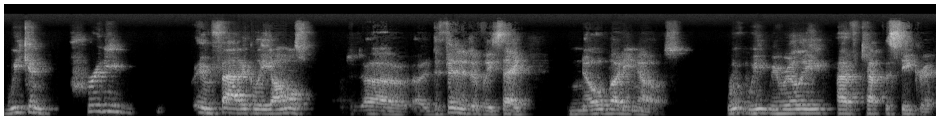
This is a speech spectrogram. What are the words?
we can pretty emphatically, almost uh, uh, definitively say nobody knows. We, we, we really have kept the secret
